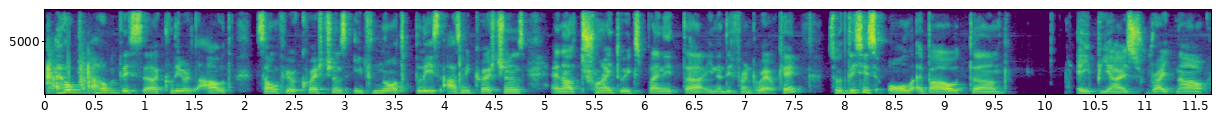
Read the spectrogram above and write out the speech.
I hope, I hope this uh, out some of your questions. If not, please ask me questions and I'll try to explain it uh, in a different way, okay? So this is all about um, APIs right now,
